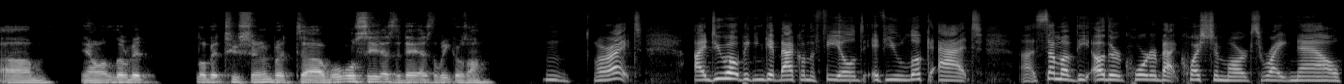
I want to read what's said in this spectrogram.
um, you know a little bit a little bit too soon, but uh, we'll we'll see as the day as the week goes on. Mm, all right, I do hope he can get back on the field. If you look at uh, some of the other quarterback question marks right now.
